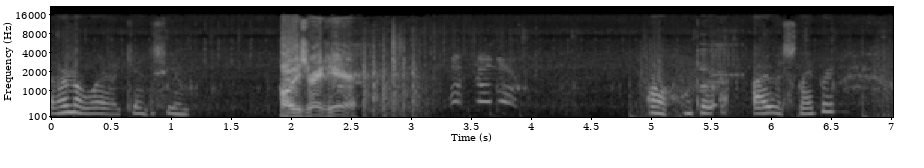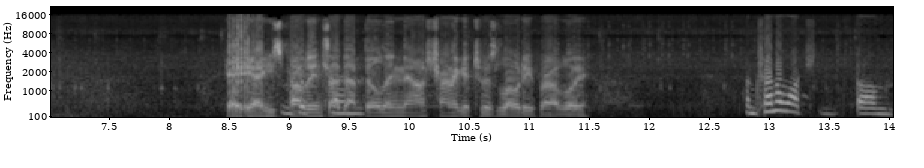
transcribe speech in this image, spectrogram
I don't know why I can't see him. Oh, he's right here. Oh, okay. I have a sniper. Yeah, yeah, he's probably inside trying- that building now. He's trying to get to his loady probably. I'm trying to watch um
